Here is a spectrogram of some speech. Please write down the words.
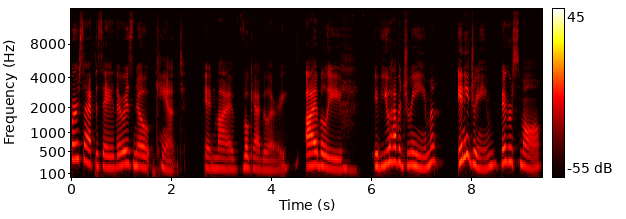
first I have to say there is no can't in my vocabulary. I believe if you have a dream, any dream, big or small,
